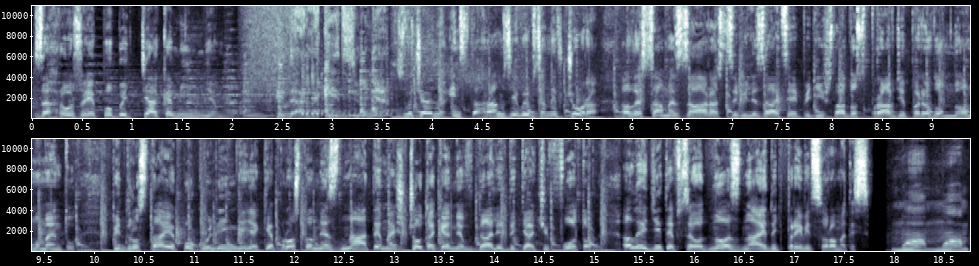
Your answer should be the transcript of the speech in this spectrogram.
загрожує побиття камінням. Ідеальна кицюня. Звичайно, інстаграм з'явився не вчора, але саме зараз цивілізація підійшла до справді переломного моменту. Підростає покоління, яке просто не знатиме, що таке невдалі дитячі фото. Але діти все одно знайдуть привід соромитись. Мам, мам,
